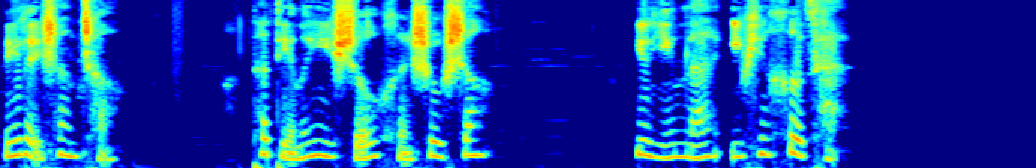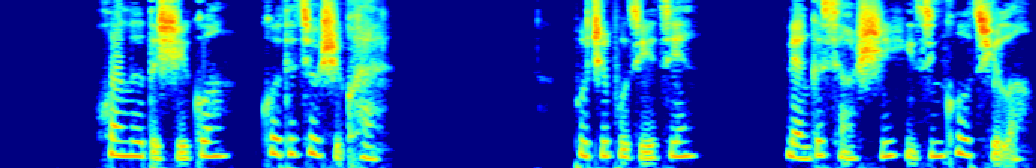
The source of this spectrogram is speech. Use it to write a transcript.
李磊上场，他点了一首《很受伤》，又迎来一片喝彩。欢乐的时光过得就是快，不知不觉间。两个小时已经过去了，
